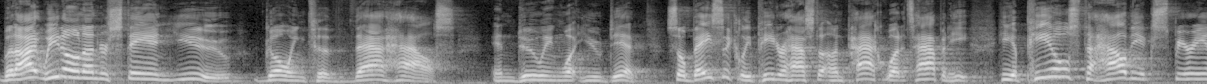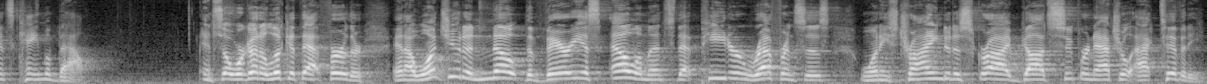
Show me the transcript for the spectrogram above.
but I, we don't understand you going to that house and doing what you did. So basically, Peter has to unpack what's happened. He, he appeals to how the experience came about. And so we're going to look at that further. And I want you to note the various elements that Peter references when he's trying to describe God's supernatural activity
